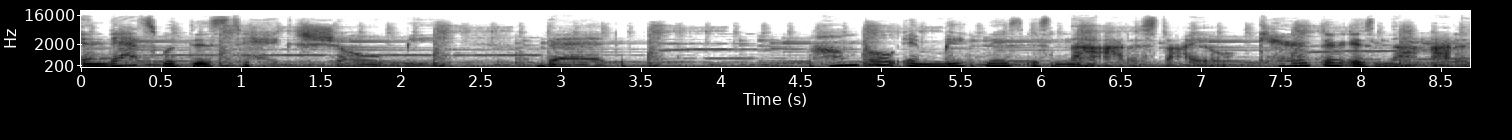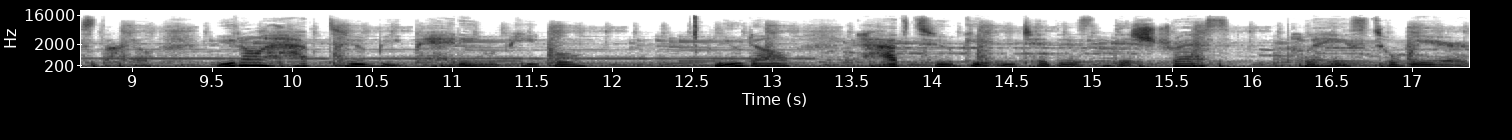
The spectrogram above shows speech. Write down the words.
And that's what this text showed me that humble and meekness is not out of style. Character is not out of style. You don't have to be petty with people. You don't have to get into this distress place to where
